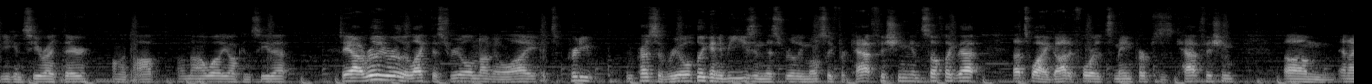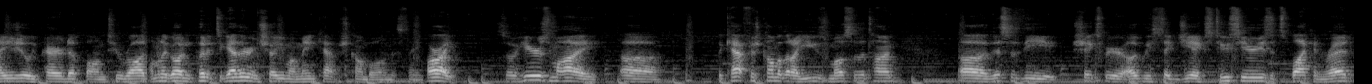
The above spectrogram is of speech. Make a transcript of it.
you can see right there on the top. I don't know how well y'all can see that. So yeah, I really really like this reel, I'm not gonna lie. It's a pretty impressive reel. I'm really gonna be using this really mostly for catfishing and stuff like that. That's why I got it for. Its main purpose is catfishing. Um, and I usually pair it up on two rods. I'm gonna go ahead and put it together and show you my main catfish combo on this thing. Alright, so here's my, uh, the catfish combo that I use most of the time. Uh, this is the Shakespeare Ugly Stik GX2 series. It's black and red.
